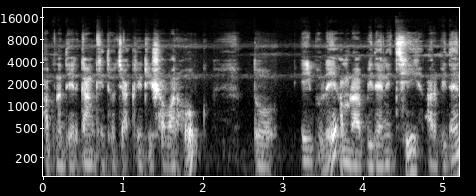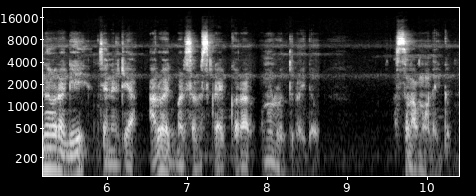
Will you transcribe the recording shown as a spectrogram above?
আপনাদের কাঙ্ক্ষিত চাকরিটি সবার হোক। তো এই বলে আমরা বিদায় নিচ্ছি। আর বিদায় নেওয়ার আগে চ্যানেলটি আরও একবার সাবস্ক্রাইব করার অনুরোধ রইল। আসসালামু আলাইকুম।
